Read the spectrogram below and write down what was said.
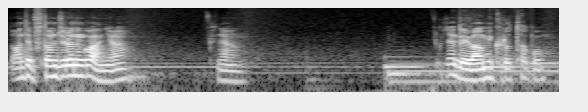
너한테 부담 주려는 거 아니야. 그냥 그냥 내 마음이 그렇다고.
